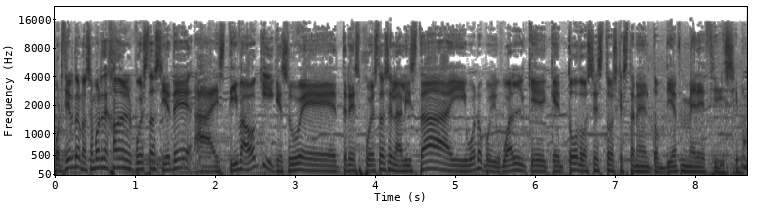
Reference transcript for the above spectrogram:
Por cierto, nos hemos dejado en el puesto 7 a Steve Aoki, que sube tres puestos en la lista y bueno, pues igual que, que todos estos que están en el top 10, merecidísimo.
